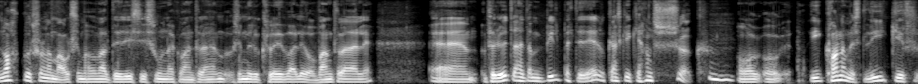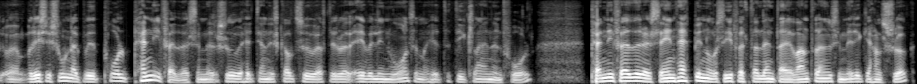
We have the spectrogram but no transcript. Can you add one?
nokkur svona mál sem hafa valdið í síðan svona vandræðum sem eru klauðvali og vandræðali um, fyrir utan þetta með bílbettið eru kannski ekki hans sög mm -hmm. og, og Economist líkir um, Rissi Súnak við Paul Pennyfeather sem er sögu hittjan í skáltsugu eftir Evelyn Vaughan sem að hitta Decline and Fall Pennyfeather er seinheppin og sífælt að lenda í vandræðum sem er ekki hans sög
